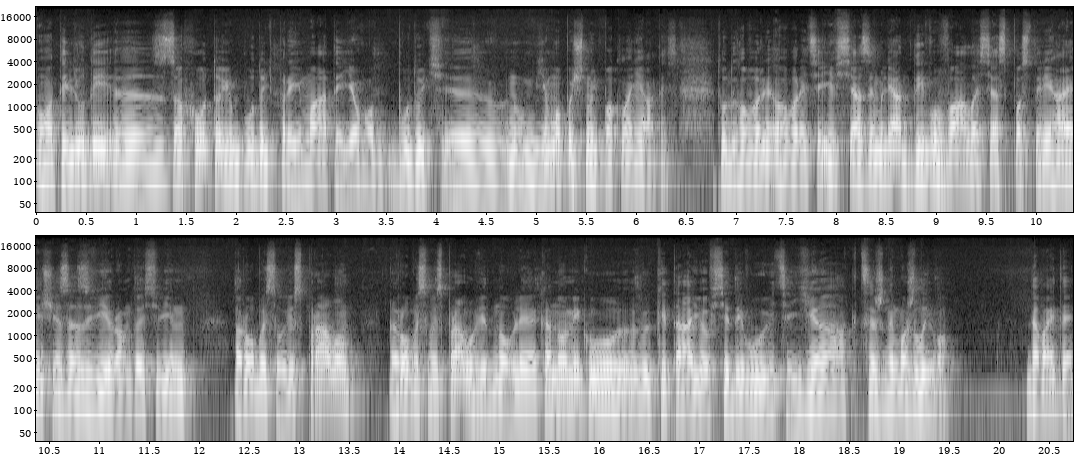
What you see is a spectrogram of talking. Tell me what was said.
От, і люди е, з охотою будуть приймати його, будуть, е, ну, йому почнуть поклонятись. Тут говори, говориться, і вся земля дивувалася, спостерігаючи за звіром. Тобто він робить свою справу, робить свою справу, відновлює економіку Китаю. Всі дивуються, як це ж неможливо. Давайте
